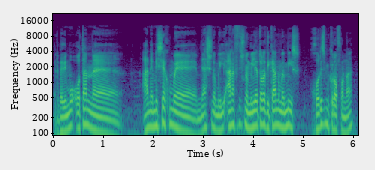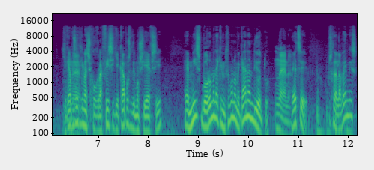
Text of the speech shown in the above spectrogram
Ρε παιδί μου, όταν. Ε, αν εμείς έχουμε μια συνομιλία. Αν αυτή τη συνομιλία τώρα την κάνουμε εμείς χωρίς μικρόφωνα και κάποιος ναι. έχει μας ηχογραφήσει και κάπως δημοσιεύσει, εμείς μπορούμε να κινηθούμε νομικά εναντίον του. Ναι, ναι. Έτσι. Όπως καταλαβαίνεις,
